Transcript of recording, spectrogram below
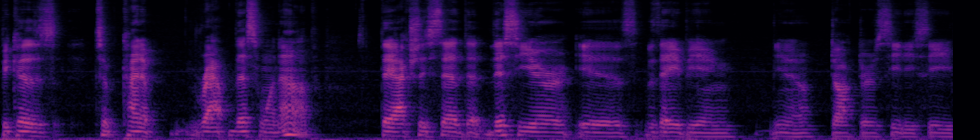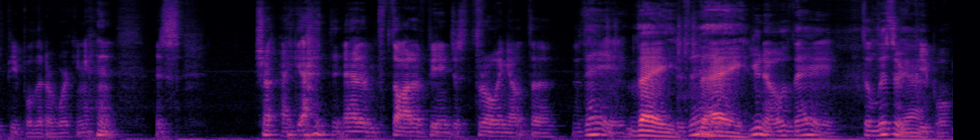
Because to kind of wrap this one up, they actually said that this year is they being, you know, doctors, CDC, people that are working. Is try, I had a thought of being just throwing out the they. They, they, they. you know they. The lizard Yeah. people.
